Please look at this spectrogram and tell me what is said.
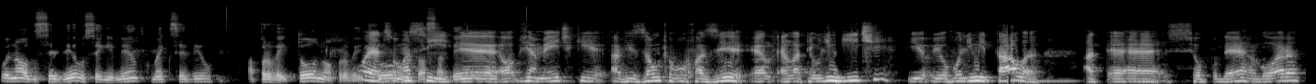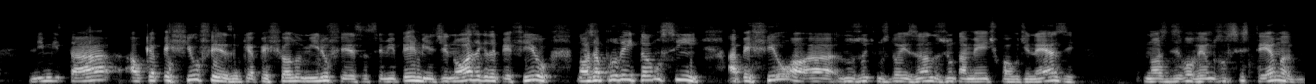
Ronaldo, você viu o segmento? Como é que você viu? Aproveitou, não aproveitou? Edson, não tá assim, é, obviamente que a visão que eu vou fazer, ela, ela tem o um limite, e eu, eu vou limitá-la até, se eu puder agora, limitar ao que a Perfil fez, o que a Perfil Alumínio fez, se você me permite. De nós aqui da Perfil, nós aproveitamos sim. A Perfil, nos últimos dois anos, juntamente com a Udinese, nós desenvolvemos um sistema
